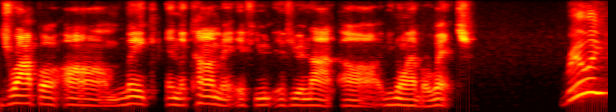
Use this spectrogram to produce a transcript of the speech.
drop a um link in the comment if you if you're not uh you don't have a wrench. Really?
